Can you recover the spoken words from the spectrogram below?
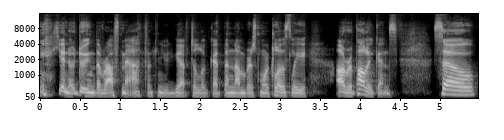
you know, doing the rough math, and you have to look at the numbers more closely, are Republicans. So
